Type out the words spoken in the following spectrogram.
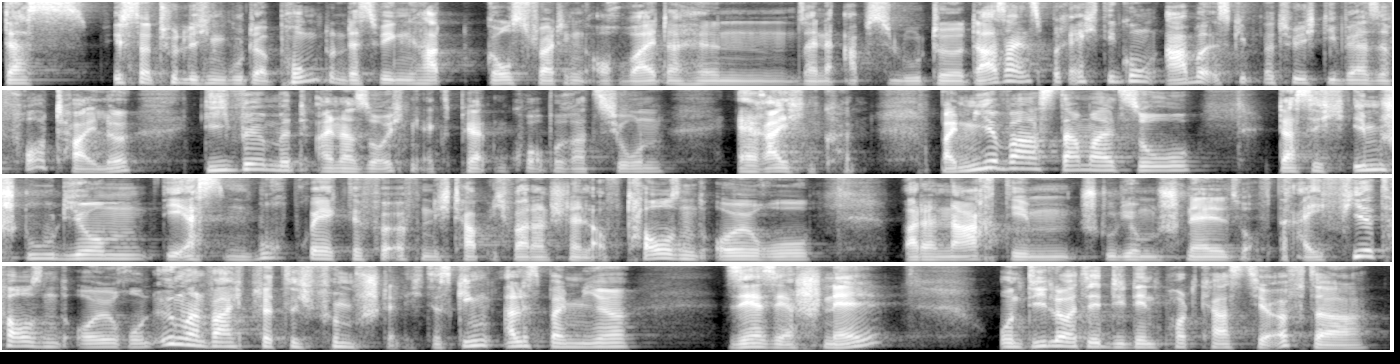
das ist natürlich ein guter Punkt und deswegen hat Ghostwriting auch weiterhin seine absolute Daseinsberechtigung. Aber es gibt natürlich diverse Vorteile, die wir mit einer solchen Expertenkooperation erreichen können. Bei mir war es damals so, dass ich im Studium die ersten Buchprojekte veröffentlicht habe. Ich war dann schnell auf 1000 Euro, war dann nach dem Studium schnell so auf 3.000, 4.000 Euro und irgendwann war ich plötzlich fünfstellig. Das ging alles bei mir sehr, sehr schnell. Und die Leute, die den Podcast hier öfter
